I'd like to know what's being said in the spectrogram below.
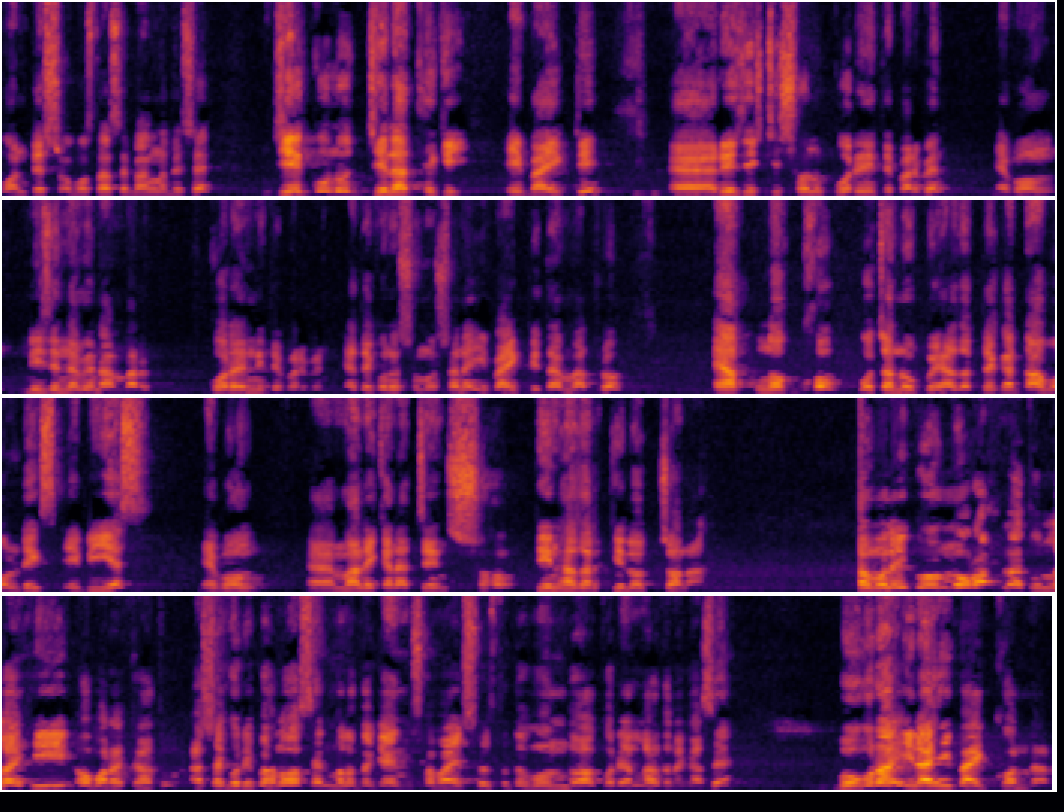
ওয়ান টেস্ট অবস্থা আছে বাংলাদেশে। যে কোনো জেলা থেকেই এই বাইকটি রেজিস্ট্রেশন করে নিতে পারবেন এবং নিজের নামে নাম্বার করে নিতে পারবেন। এতে কোনো সমস্যা নেই। এই বাইকটির দাম মাত্র এক লক্ষ পঁচানব্বই হাজার টাকা ডাবল ডিস্ক এবিএস এবং মালিকানা চেঞ্জ সহ। তিন হাজার কিলো চলা। আসসালামু আলাইকুম রহমতুল্লাহি আশা করি ভালো আছেন সবাই দোয়া করে বগুড়া ইলাহি বাইক কর্নার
